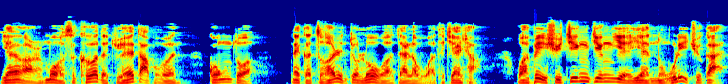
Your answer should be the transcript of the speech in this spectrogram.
因而莫斯科的绝大部分工作那个责任就落在了我的肩上。我必须兢兢业业、努力去干，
